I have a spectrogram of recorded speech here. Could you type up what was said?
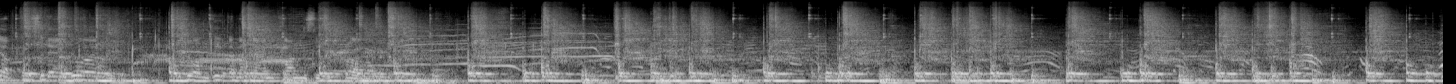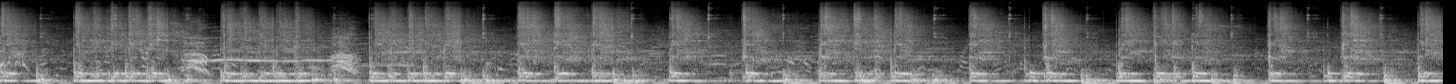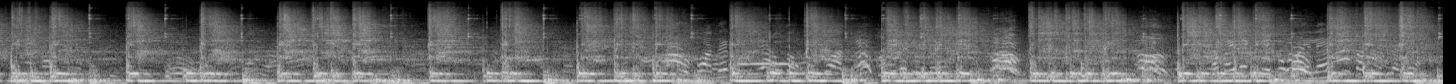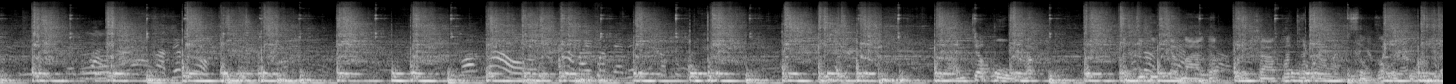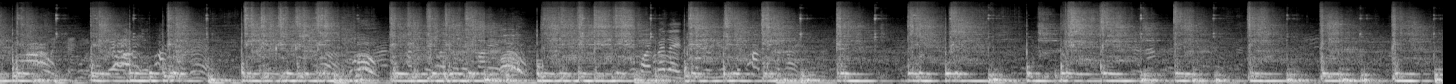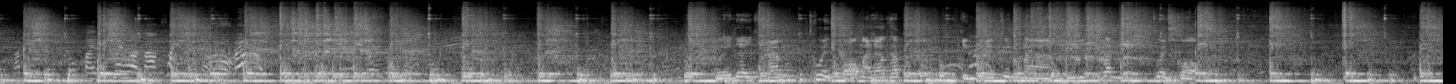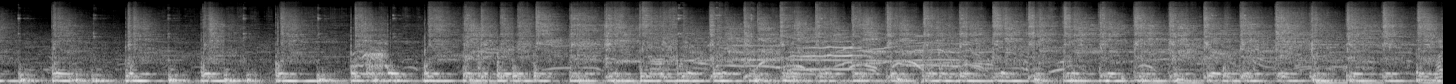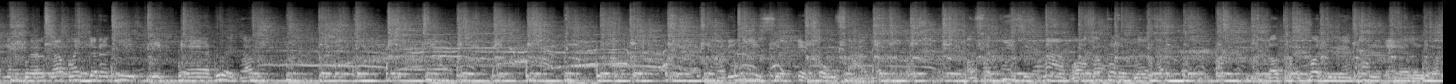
กับผู้แสดงด้วยช่วงที่กรรมการฟังเสียงกลอง จึงได้ขึ้นมาดิวิชั่นถ้วยกอง เอาสัก25พอครับท่านผู้ชมครับเราถ่ายทอดอยู่ในห้องแอร์เลยครับ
